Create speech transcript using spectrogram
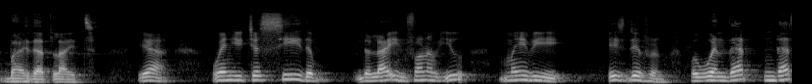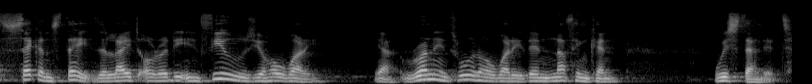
by that light. Yeah. When you just see the, the light in front of you, maybe is different. But when that in that second state, the light already infused your whole body, yeah, running through the whole body, then nothing can withstand it.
